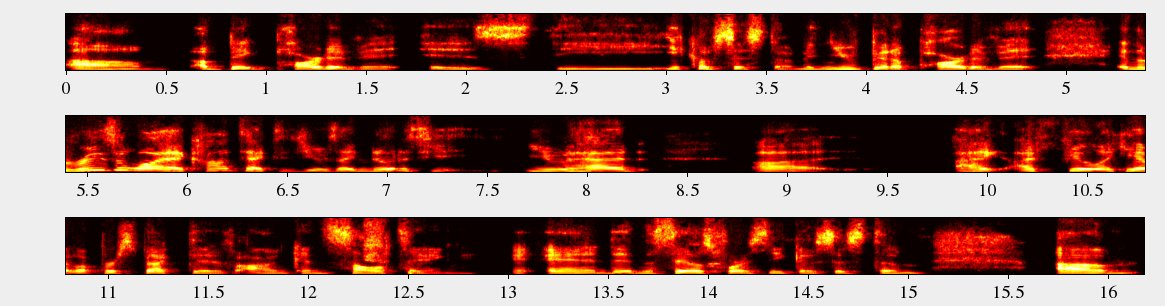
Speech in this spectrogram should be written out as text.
um, a big part of it is the ecosystem, and you've been a part of it. And the reason why I contacted you is I noticed you you had. Uh, I, I feel like you have a perspective on consulting and in the Salesforce ecosystem. Um,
